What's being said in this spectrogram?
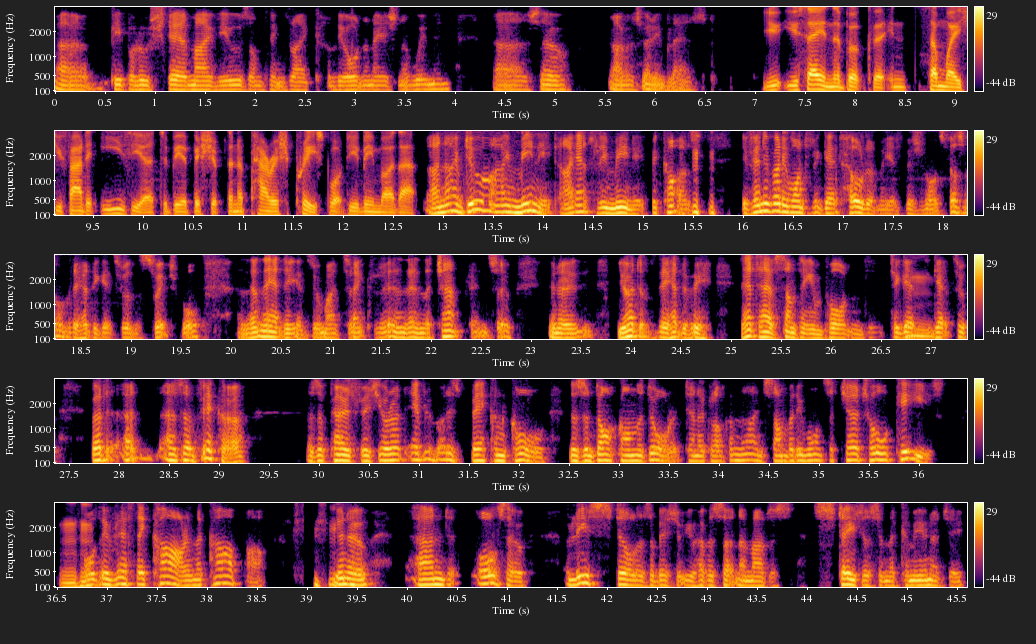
uh, people who share my views on things like the ordination of women. Uh, so I was very blessed. You you say in the book that in some ways you found it easier to be a bishop than a parish priest. What do you mean by that? And I do. I mean it. I actually mean it because if anybody wanted to get hold of me as bishop, well, first of all they had to get through the switchboard, and then they had to get through my secretary, and then the chaplain. So you know, you had to. They had to be. They had to have something important to get mm. to get through. But uh, as a vicar, as a parish priest, you're at everybody's beck and call. There's a knock on the door at 10 o'clock at night. Somebody wants a church hall keys mm-hmm. or they've left their car in the car park, you know. and also, at least still as a bishop, you have a certain amount of status in the community.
